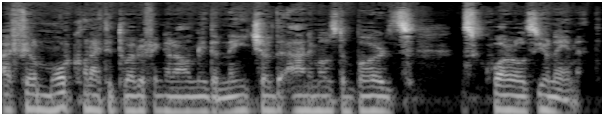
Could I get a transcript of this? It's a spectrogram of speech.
I feel more connected to everything around me the nature, the animals, the birds, the squirrels, you name it.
